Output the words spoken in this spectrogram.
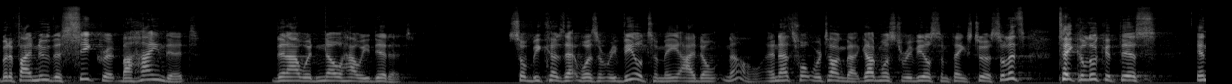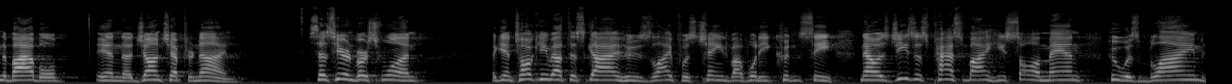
But if I knew the secret behind it, then I would know how he did it. So, because that wasn't revealed to me, I don't know. And that's what we're talking about. God wants to reveal some things to us. So, let's take a look at this in the Bible in uh, John chapter 9. It says here in verse 1, again, talking about this guy whose life was changed by what he couldn't see. Now, as Jesus passed by, he saw a man who was blind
